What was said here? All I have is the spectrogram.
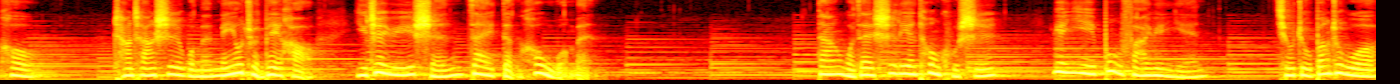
候。常常是我们没有准备好。以至于神在等候我们。当我在试炼痛苦时，愿意不发怨言，求主帮助我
